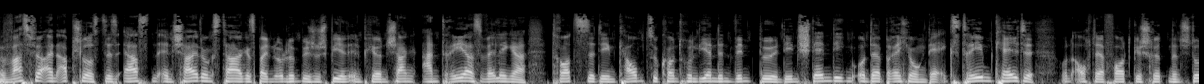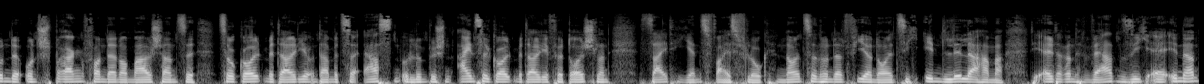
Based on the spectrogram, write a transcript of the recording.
Was für ein Abschluss des ersten Entscheidungstages bei den Olympischen Spielen in Pyeongchang. Andreas Wellinger trotzte den kaum zu kontrollierenden Windböen, den ständigen Unterbrechungen, der extremen Kälte und auch der fortgeschrittenen Stunde und sprang von der Normalschanze zur Goldmedaille und damit zur ersten olympischen Einzelgoldmedaille für Deutschland seit Jens Weißflog 1994 in Lillehammer. Die Älteren werden sich erinnern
